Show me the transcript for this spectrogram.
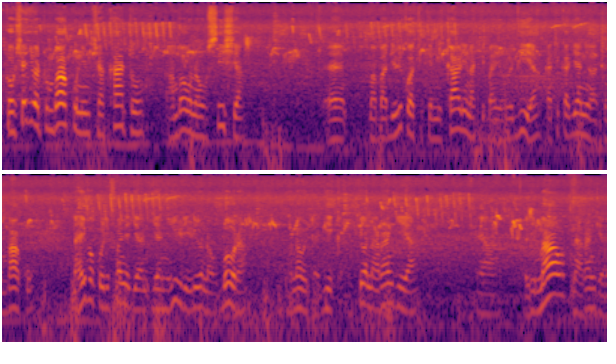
Ukaushaji wa tumbaku ni mchakato ambao unahusisha eh, mabadiliko ya kikemikali na kibiolojia katika jani la tumbaku na hivyo kulifanya jani, jani hili iliyo na ubora unaohitajika ikiwa na rangi ya, ya limao na rangi ya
